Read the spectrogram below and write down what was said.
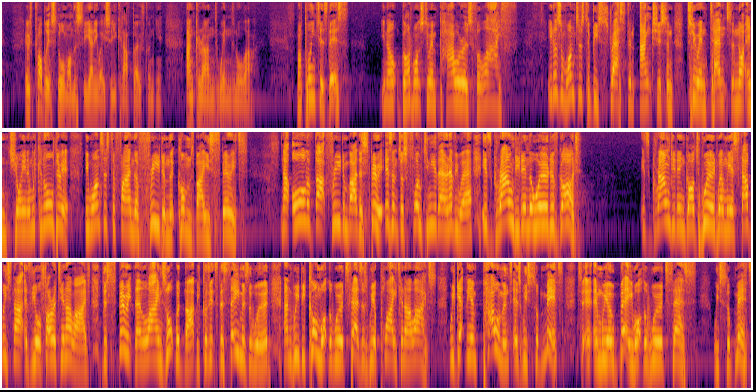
It was probably a storm on the sea anyway, so you could have both, couldn't you? Anchor and wind and all that. My point is this you know, God wants to empower us for life. He doesn't want us to be stressed and anxious and too intense and not enjoying, and we can all do it. He wants us to find the freedom that comes by His Spirit. Now, all of that freedom by the Spirit isn't just floating here, there, and everywhere, it's grounded in the Word of God. It's grounded in God's word when we establish that as the authority in our lives. The Spirit then lines up with that because it's the same as the word, and we become what the word says as we apply it in our lives. We get the empowerment as we submit to, and we obey what the word says. We submit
